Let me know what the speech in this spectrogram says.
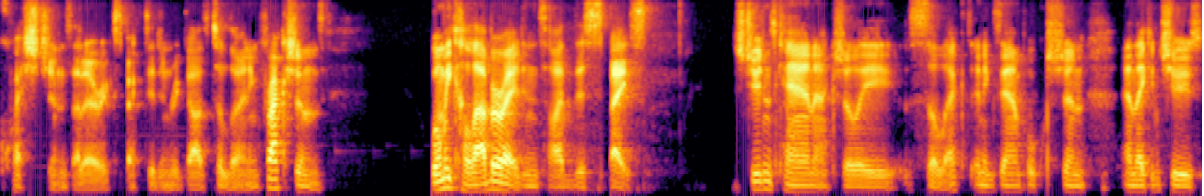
questions that are expected in regards to learning fractions. When we collaborate inside this space, students can actually select an example question and they can choose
